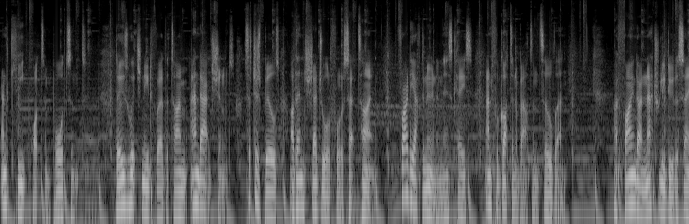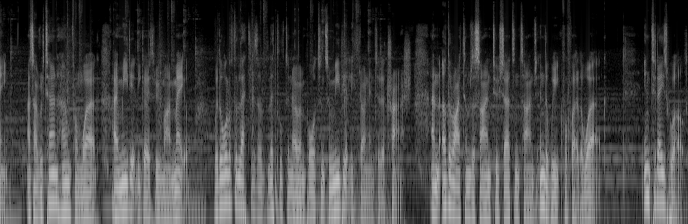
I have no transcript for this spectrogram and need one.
and keep what's important. Those which need further time and actions, such as bills, are then scheduled for a set time, Friday afternoon in his case, and forgotten about until then. I find I naturally do the same. As I return home from work, I immediately go through my mail, with all of the letters of little to no importance immediately thrown into the trash, and other items assigned to certain times in the week for further work. In today's world,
